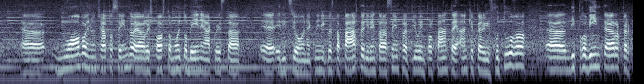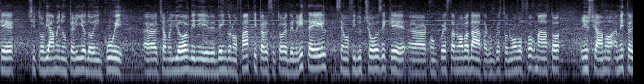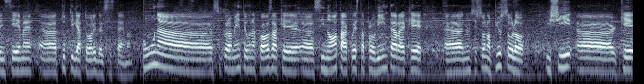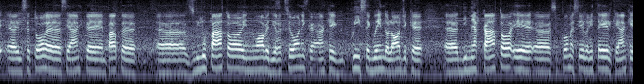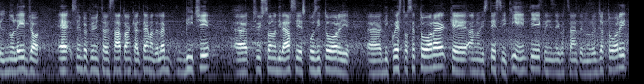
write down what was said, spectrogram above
eh, nuovo in un certo senso e ha risposto molto bene a questa eh, edizione, quindi questa parte diventerà sempre più importante anche per il futuro eh, di ProVinter perché ci troviamo in un periodo in cui eh, diciamo, gli ordini vengono fatti per il settore del retail, siamo fiduciosi che eh, con questa nuova data, con questo nuovo formato riusciamo a mettere insieme eh, tutti gli attori del sistema. Una, sicuramente una cosa che eh, si nota a questa ProVinter è che eh, non ci sono più solo i sci, eh, che il settore si è anche in parte eh, sviluppato in nuove direzioni, anche qui seguendo logiche eh, di mercato e eh, siccome sia il retail che anche il noleggio è sempre più interessato anche al tema delle bici, eh, ci sono diversi espositori di questo settore che hanno gli stessi clienti, quindi negozianti e noleggiatori.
